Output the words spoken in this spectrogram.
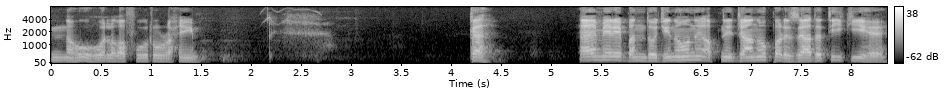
انه هو الغفور الرحیم۔ کہ اے میرے بندو، جنہوں نے اپنے جانوں پر زیادتی کی ہے،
